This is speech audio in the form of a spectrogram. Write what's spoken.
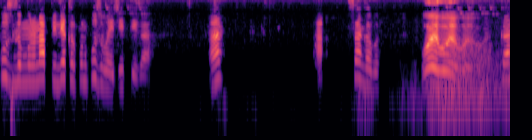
कुजलं म्हणून आपली लेकर पण कुजवायची ती का आ? आ, सांगा बर. होय होय होय होय. का?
